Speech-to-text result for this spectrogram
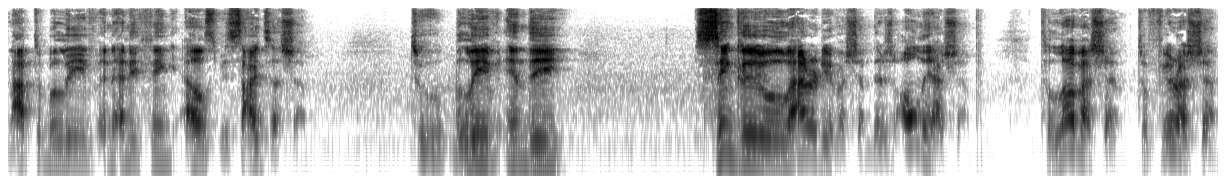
not to believe in anything else besides Hashem, to believe in the singularity of Hashem. There's only Hashem. To love Hashem, to fear Hashem,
